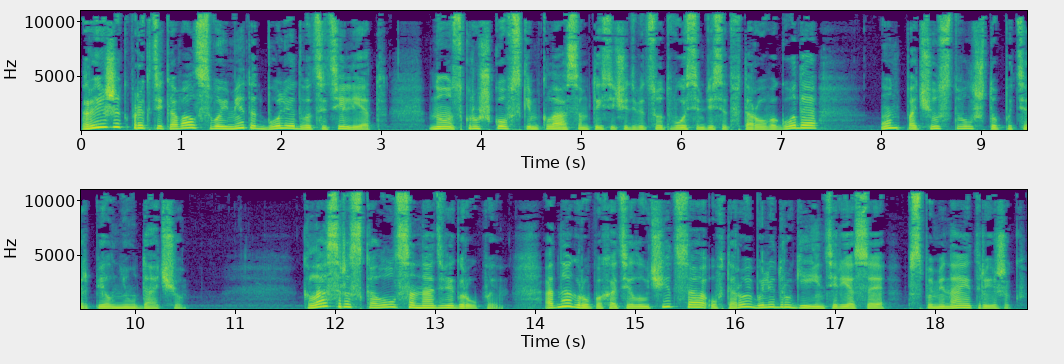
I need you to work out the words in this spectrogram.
Рыжик практиковал свой метод более 20 лет, но с кружковским классом 1982 года он почувствовал, что потерпел неудачу. Класс раскололся на две группы. Одна группа хотела учиться, у второй были другие интересы, вспоминает Рыжик.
